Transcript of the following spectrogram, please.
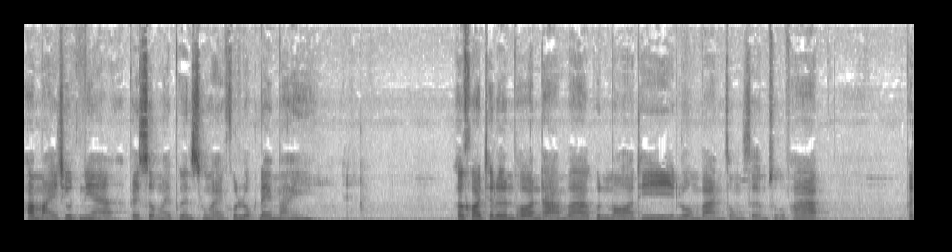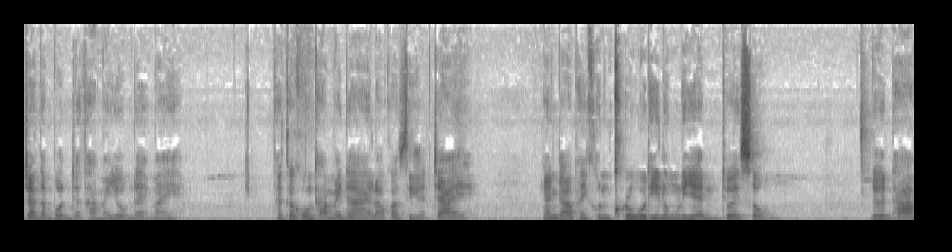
ผ้าไหมชุดนี้ไปส่งให้เพื่อนสุไหงคนลกได้ไหม ก็ขอเจริญพรถามว่าคุณหมอที่โรงพยาบาลส่งเสริมสุขภาพ ประจำตำบลจะทำให้โยมได้ไหมถ้าก็คงทำไม่ได้เราก็เสียใจ งั้นก็เอาให้คุณครูที่โรงเรียนช่วยส่ง เดินทาง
